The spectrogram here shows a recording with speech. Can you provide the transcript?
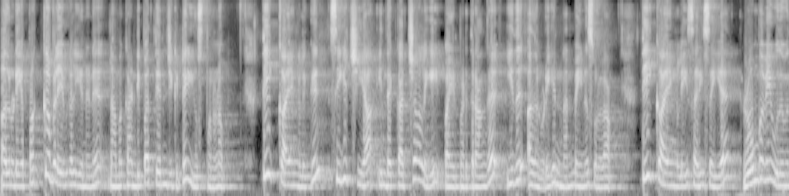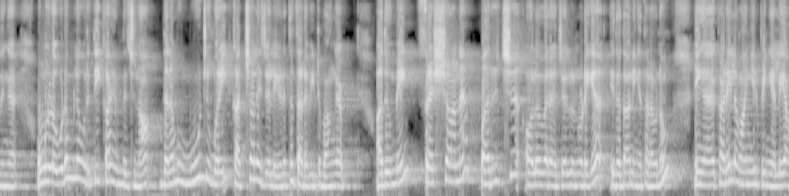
அதனுடைய பக்க விளைவுகள் என்னன்னு நம்ம கண்டிப்பா தெரிஞ்சுக்கிட்டு யூஸ் பண்ணணும். தீக்காயங்களுக்கு சிகிச்சையா இந்த கற்றாழையை பயன்படுத்துறாங்க. இது அதனுடைய நன்மைன்னு சொல்லலாம். தீக்காயங்களை சரி செய்ய ரொம்பவே உதவுதுங்க. உங்களோட உடம்புல ஒரு தீக்காயம் இருந்துச்சுன்னா தினமும் மூன்று முறை கற்றாழை ஜெல் எடுத்து தடவிட்டு வாங்க. அதுவுமே ஃப்ரெஷ்ஷான பறிச்ச ஆலோவேரா ஜெல்லுடைய இதை தான் நீங்க தடவணும். நீங்க கடையில வாங்கியிருப்பீங்க இல்லையா?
